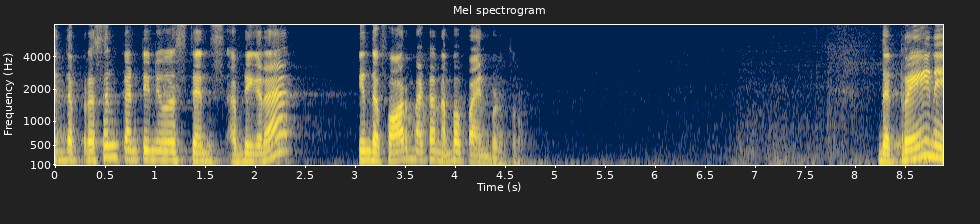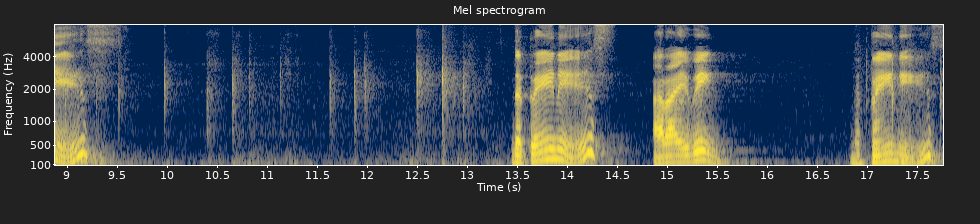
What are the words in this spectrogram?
இந்த ப்ரெசன்ட் கண்டினியூஸ் டென்ஸ் அப்படிங்கிற இந்த ஃபார்மேட்டை நம்ம பயன்படுத்துகிறோம் the train is the train is arriving the train is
